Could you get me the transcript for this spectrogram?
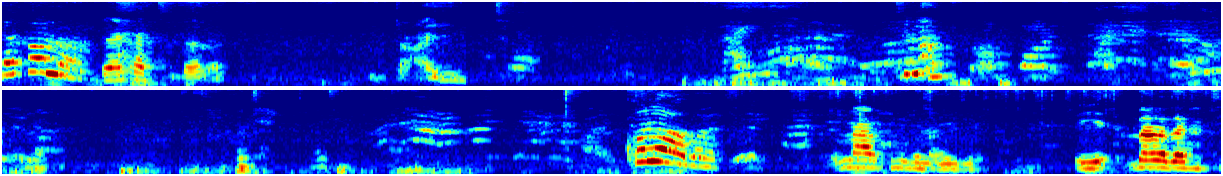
দেখো না। দেখাচ্ছি দাদা টাইট খোলো আবার। না খুলবো না এই যে। এই দাদা দেখাচ্ছি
